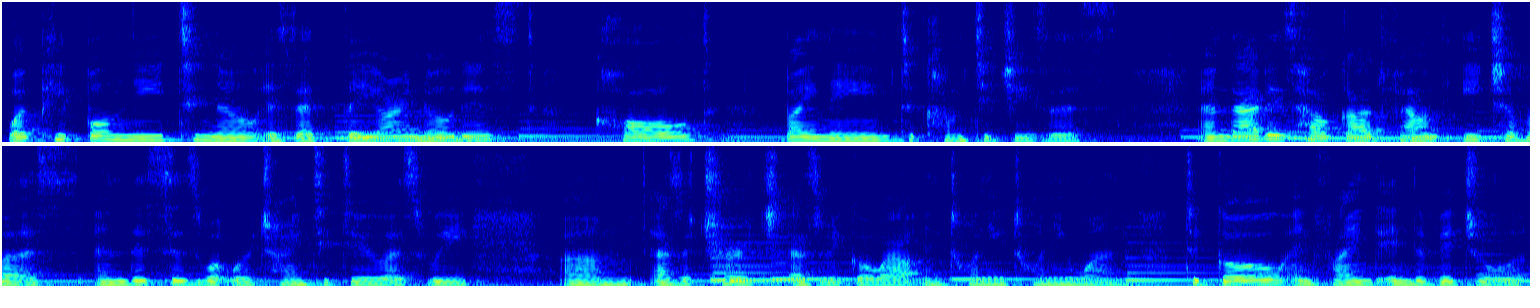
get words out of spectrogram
What people need to know is that they are noticed, called by name to come to Jesus. And that is how God found each of us. And this is what we're trying to do as we, um, as a church, as we go out in 2021, to go and find individual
